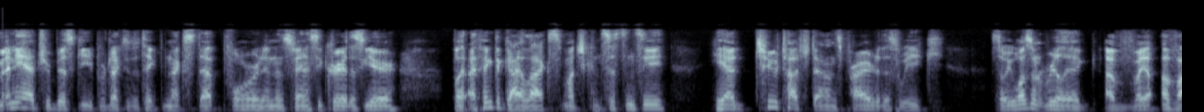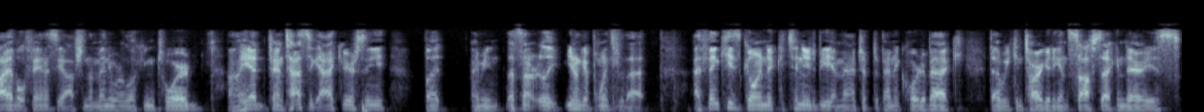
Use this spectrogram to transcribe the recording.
Many had Trubisky projected to take the next step forward in his fantasy career this year, but I think the guy lacks much consistency. He had two touchdowns prior to this week, so he wasn't really a, a, a viable fantasy option that many were looking toward. Uh, he had fantastic accuracy, but I mean, that's not really, you don't get points for that. I think he's going to continue to be a matchup dependent quarterback that we can target against soft secondaries,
